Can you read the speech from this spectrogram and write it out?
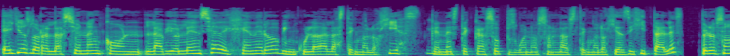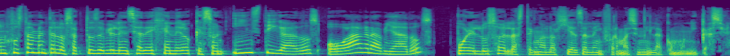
ellos lo relacionan con la violencia de género vinculada a las tecnologías, que en este caso, pues bueno, son las tecnologías digitales, pero son justamente los actos de violencia de género que son instigados o agraviados por el uso de las tecnologías de la información y la comunicación.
